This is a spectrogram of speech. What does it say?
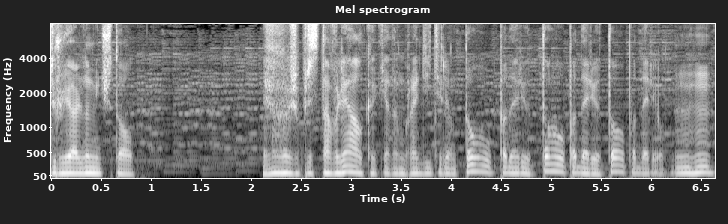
Реально мечтал. Я уже представлял, как я там родителям то подарю, то подарю, то подарю. Угу.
